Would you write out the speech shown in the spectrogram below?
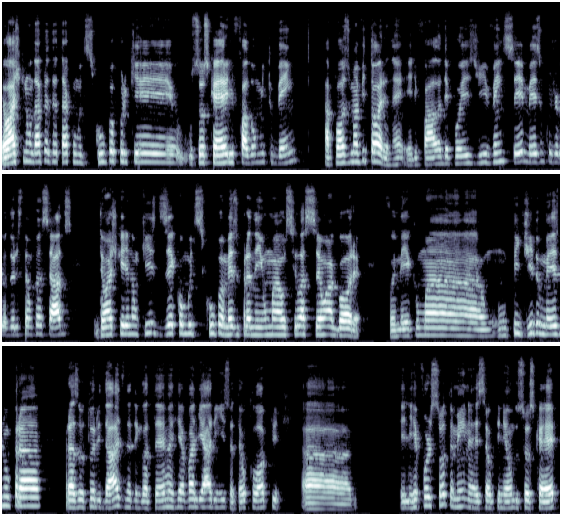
eu acho que não dá para tratar como desculpa porque o Solskjaer ele falou muito bem após uma vitória, né? Ele fala depois de vencer, mesmo que os jogadores estão cansados. Então acho que ele não quis dizer como desculpa mesmo para nenhuma oscilação agora. Foi meio que uma, um pedido mesmo para as autoridades né, da Inglaterra reavaliarem isso. Até o Klopp, uh, ele reforçou também né, essa opinião do Solskjaer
